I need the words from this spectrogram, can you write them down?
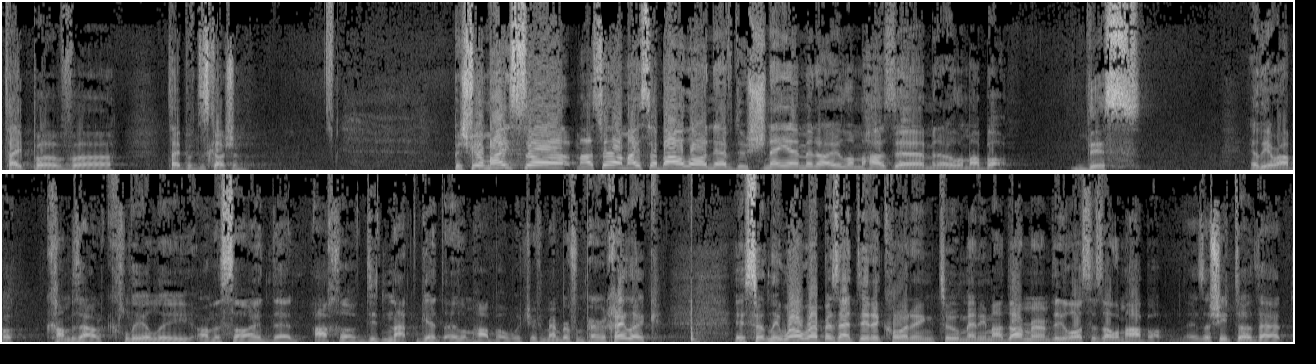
type of uh, type of discussion. B'shvil Maisa, Maaseh Maisa Ba'ala Nevdu Shneim in Olam Hazeh in Olam Haba. This comes out clearly on the side that Achav did not get Olam Haba, which, if you remember from Perek Chelek, is certainly well represented according to many Madamrim that he lost his Olam Haba. There's a Shita that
